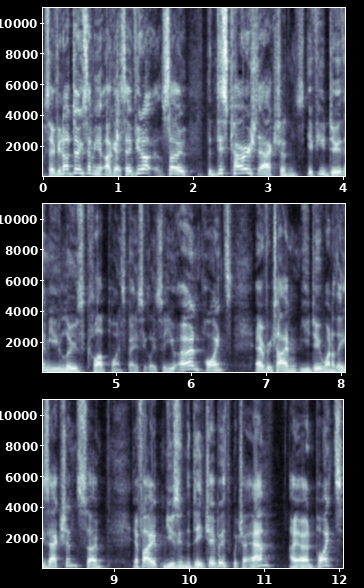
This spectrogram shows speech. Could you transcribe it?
so if you're not doing something, okay, so if you're not, so the discouraged actions, if you do them, you lose club points basically. So you earn points every time you do one of these actions. So if I'm using the DJ booth, which I am, I earn points.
